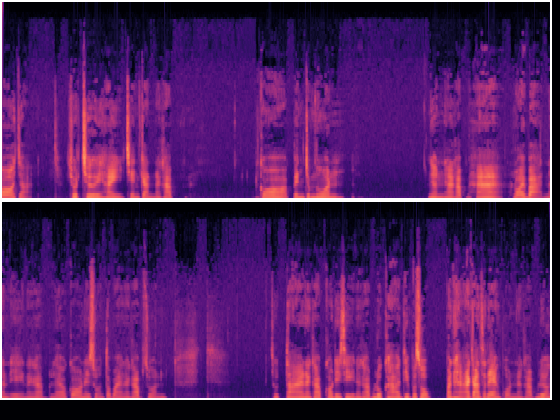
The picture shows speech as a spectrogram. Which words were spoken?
ก็จะชดเชยให้เช่นกันนะครับ ก็เป็นจำนวนเงินนะครับ 500 บาทนั่นเองนะครับ แล้วก็ในส่วนต่อไปนะครับ ส่วนสุดท้ายนะครับ ข้อที่4นะครับลูกค้าที่ประสบ ปัญหาการแสดงผลนะครับ เรื่อง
